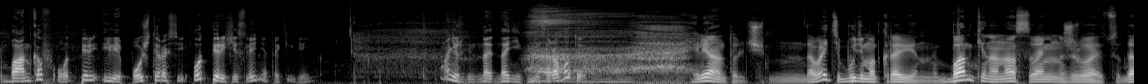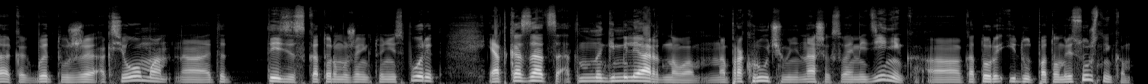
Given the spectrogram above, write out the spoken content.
банков от, или Почты России от перечисления таких денег. Они же на, на них не заработают. Илья Анатольевич, давайте будем откровенны. Банки на нас с вами наживаются, да, как бы это уже аксиома, а, это тезис, с которым уже никто не спорит, и отказаться от многомиллиардного прокручивания наших с вами денег, а, которые идут потом ресурсникам,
